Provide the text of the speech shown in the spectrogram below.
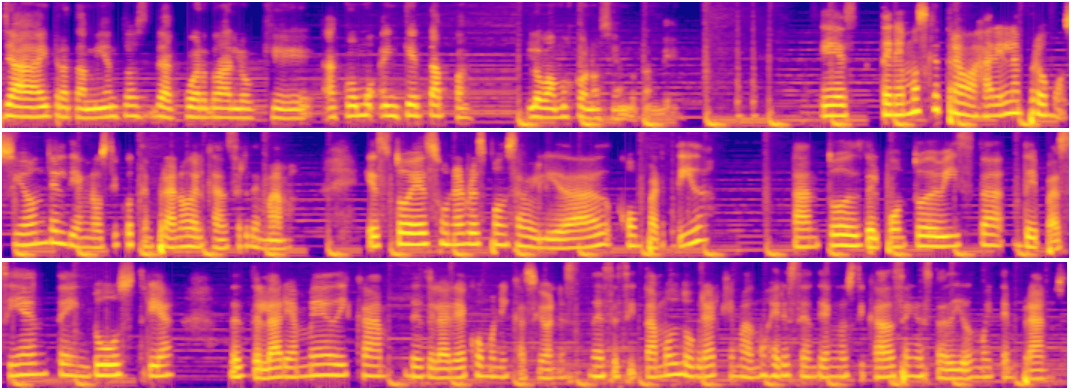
ya hay tratamientos de acuerdo a lo que, a cómo, en qué etapa lo vamos conociendo también. Es, tenemos que trabajar en la promoción del diagnóstico temprano del cáncer de mama. Esto es una responsabilidad compartida, tanto desde el punto de vista de paciente, industria, desde el área médica, desde el área de comunicaciones. Necesitamos lograr que más mujeres sean diagnosticadas en estadios muy tempranos.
